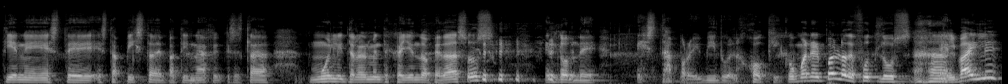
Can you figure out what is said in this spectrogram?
tiene este, esta pista de patinaje que se está muy literalmente cayendo a pedazos, en donde está prohibido el hockey. Como en el pueblo de Footloose, Ajá. el baile,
